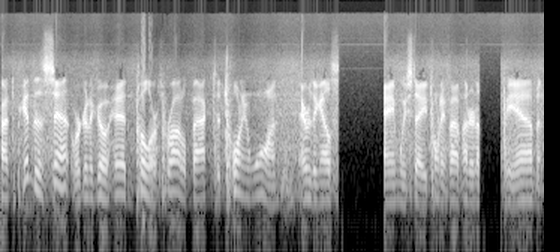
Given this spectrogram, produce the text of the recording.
All right, to begin the descent, we're going to go ahead and pull our throttle back to 21. Everything else same. We stay 2,500 RPM and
